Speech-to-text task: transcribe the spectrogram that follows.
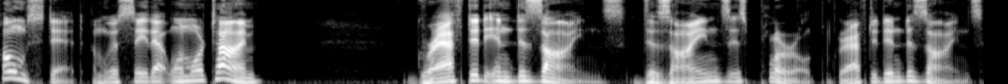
homestead. I'm going to say that one more time. Grafted in Designs, designs is plural, grafted in Designs.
